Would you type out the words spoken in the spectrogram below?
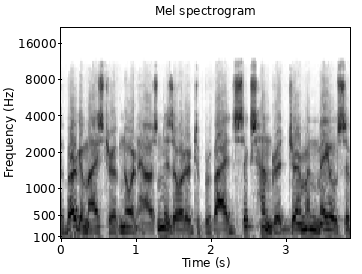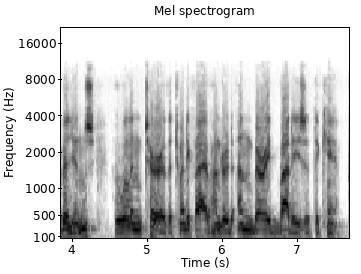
The Burgermeister of Nordhausen is ordered to provide 600 German male civilians who will inter the 2,500 unburied bodies at the camp.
